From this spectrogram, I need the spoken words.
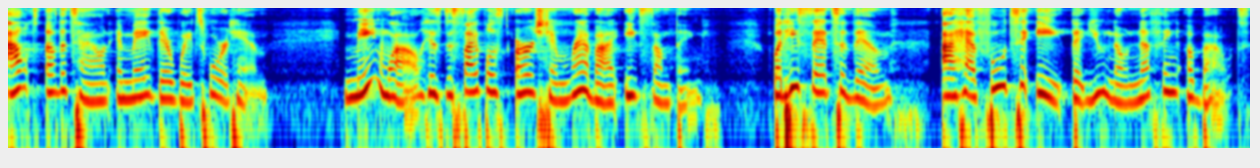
out of the town and made their way toward him. Meanwhile, his disciples urged him, Rabbi, eat something. But he said to them, I have food to eat that you know nothing about.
